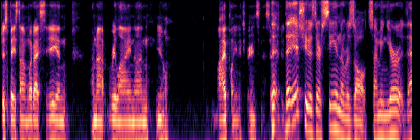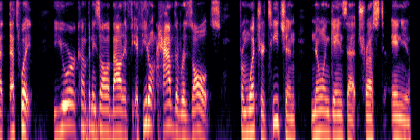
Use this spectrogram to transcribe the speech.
just based on what I see, and I'm not relying on you know my playing experience necessarily. the, the issue is they're seeing the results. I mean you're that that's what your company's all about. If if you don't have the results from what you're teaching no one gains that trust in you.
